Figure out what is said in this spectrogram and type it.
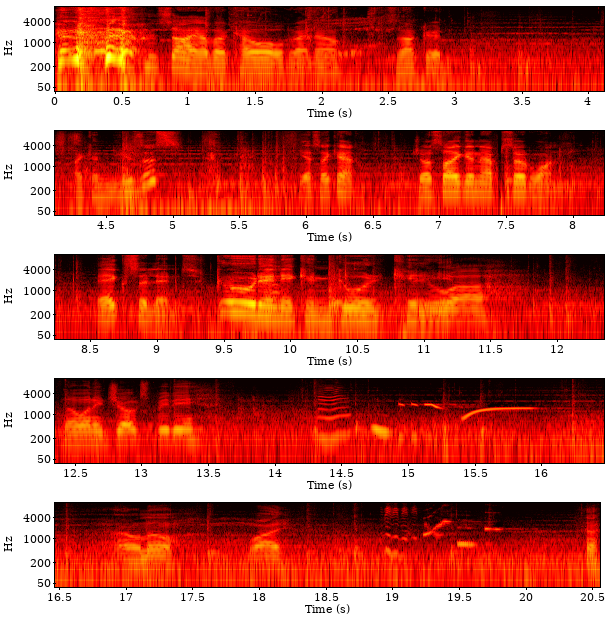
Sorry, I have a cold right now. It's not good. I can use this? Yes, I can. Just like in episode 1. Excellent. Good, Anakin. Good, kill You, uh, know any jokes, BD? I don't know. Why?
